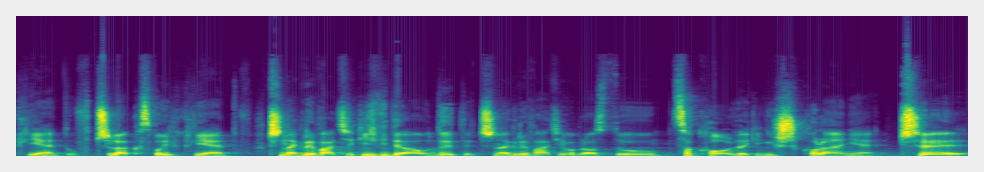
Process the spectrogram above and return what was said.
klientów, czy dla swoich klientów, czy nagrywacie jakieś wideo audyty, czy nagrywacie po prostu cokolwiek, jakieś szkolenie, czy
